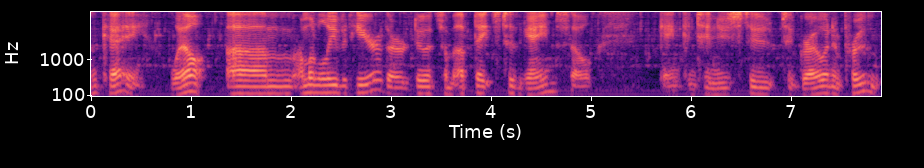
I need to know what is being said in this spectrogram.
Okay, well, um, I'm going to leave it here. They're doing some updates to the game, so game continues to, to grow and improve.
